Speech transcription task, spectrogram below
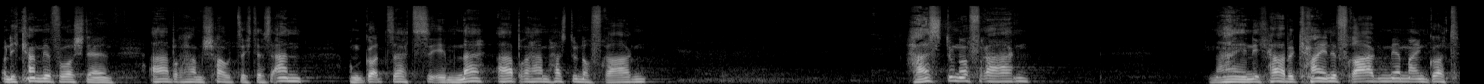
Und ich kann mir vorstellen, Abraham schaut sich das an und Gott sagt zu ihm, na, Abraham, hast du noch Fragen? Hast du noch Fragen? Nein, ich habe keine Fragen mehr, mein Gott.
